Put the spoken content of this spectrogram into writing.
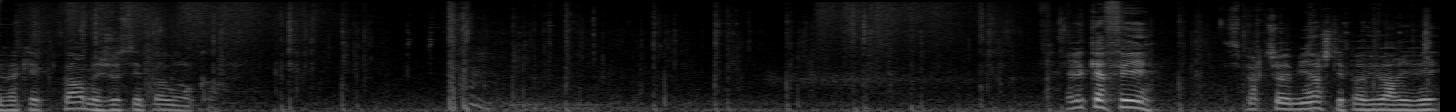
Va quelque part, mais je sais pas où encore. Et le café J'espère que tu vas bien, je t'ai pas vu arriver.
